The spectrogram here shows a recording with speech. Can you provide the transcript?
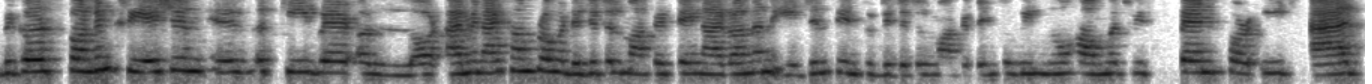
because content creation is a key where a lot i mean i come from a digital marketing. I run an agency into digital marketing so we know how much we spend for each ads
